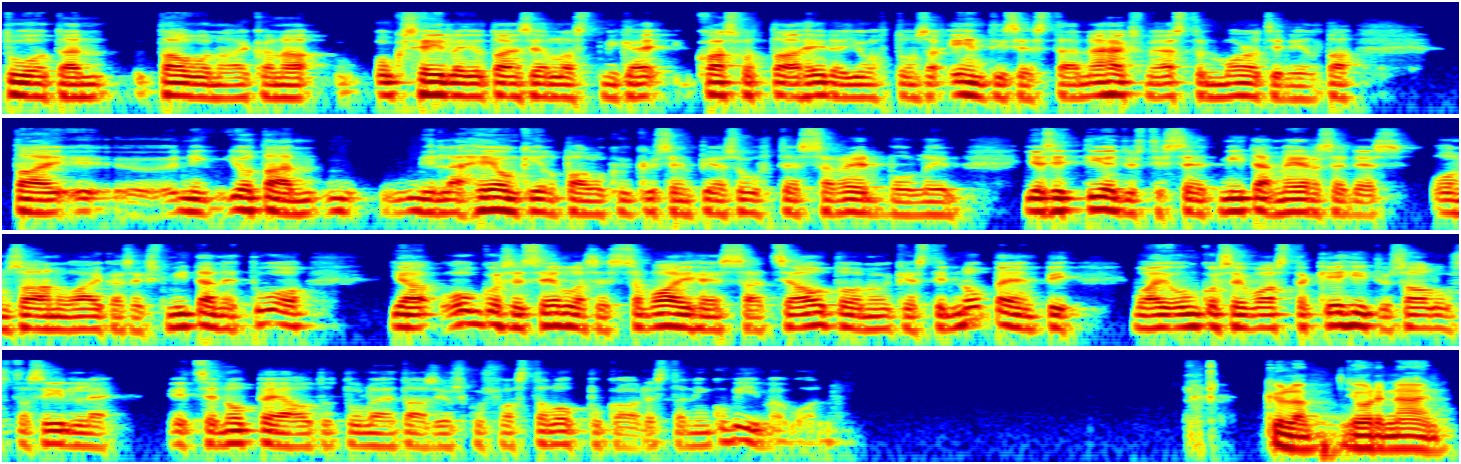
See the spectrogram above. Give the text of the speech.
tuo tämän tauon aikana, onko heillä jotain sellaista, mikä kasvattaa heidän johtonsa entisestään, nähdäänkö me Aston Martinilta tai eh, niin jotain, millä he on kilpailukykyisempiä suhteessa Red Bulliin, ja sitten tietysti se, että mitä Mercedes on saanut aikaiseksi, mitä ne tuo, ja onko se sellaisessa vaiheessa, että se auto on oikeasti nopeampi, vai onko se vasta kehitysalusta sille, että se nopea auto tulee taas joskus vasta loppukaudesta, niin kuin viime vuonna? Kyllä, juuri näin.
